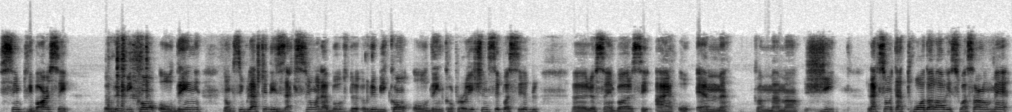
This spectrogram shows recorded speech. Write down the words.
Simply Bar, c'est Rubicon Holding. Donc, si vous voulez acheter des actions à la bourse de Rubicon Holding Corporation, c'est possible. Euh, le symbole, c'est ROM comme maman J. L'action est à 3,60$, mais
